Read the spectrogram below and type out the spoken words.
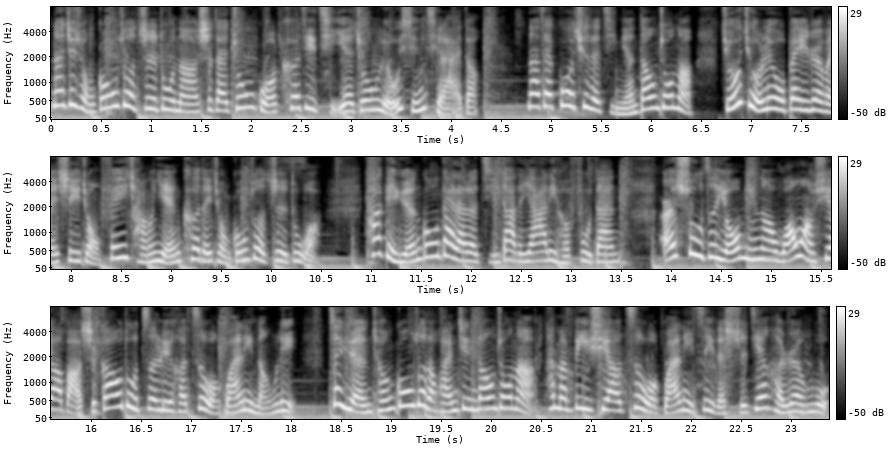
那这种工作制度呢，是在中国科技企业中流行起来的。那在过去的几年当中呢，九九六被认为是一种非常严苛的一种工作制度啊，它给员工带来了极大的压力和负担。而数字游民呢，往往需要保持高度自律和自我管理能力。在远程工作的环境当中呢，他们必须要自我管理自己的时间和任务。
